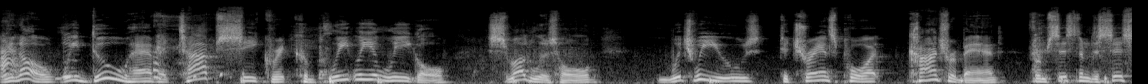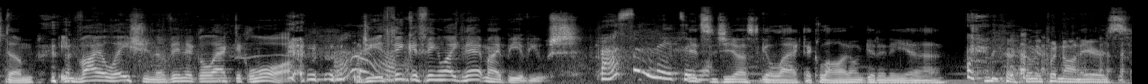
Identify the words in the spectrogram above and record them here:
you know, we do have a top secret, completely illegal smuggler's hold, which we use to transport contraband from system to system in violation of intergalactic law. Do you think a thing like that might be of use? Fascinating. It's just galactic law. I don't get any. uh Don't be putting on airs.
